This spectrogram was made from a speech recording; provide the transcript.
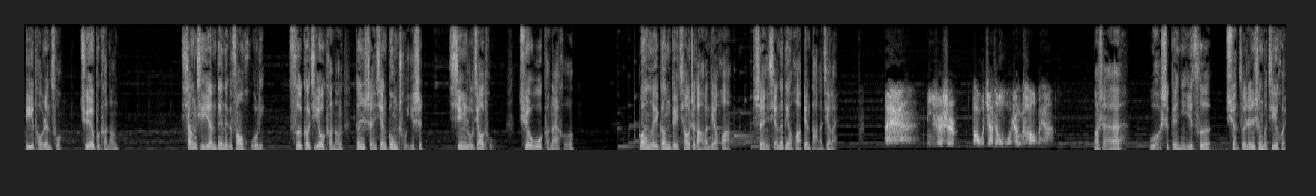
低头认错，绝不可能。想起严贝那个骚狐狸。此刻极有可能跟沈贤共处一室，心如焦土，却无可奈何。万磊刚给乔治打完电话，沈贤的电话便打了进来。哎呀，你这是把我架在火上烤了呀！老沈，我是给你一次选择人生的机会。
